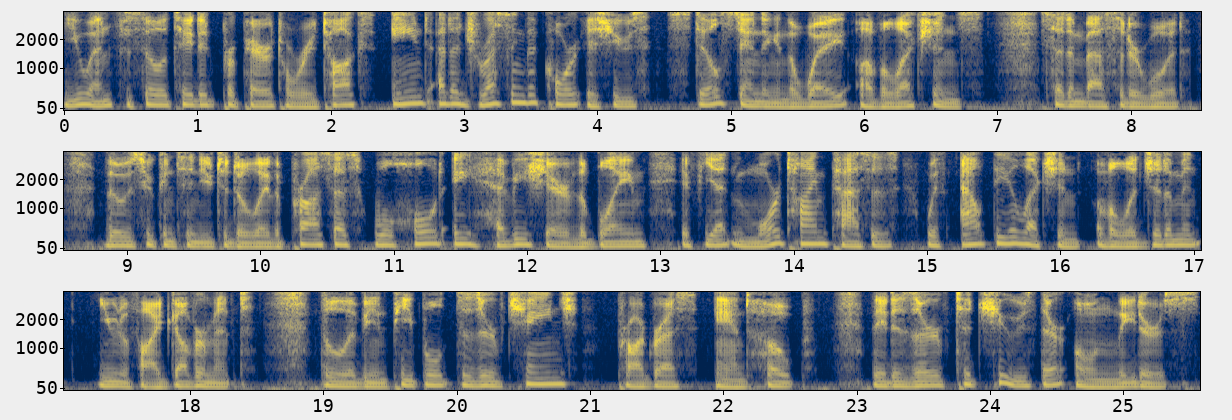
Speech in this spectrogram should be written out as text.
UN facilitated preparatory talks aimed at addressing the core issues still standing in the way of elections, said Ambassador Wood. Those who continue to delay the process will hold a heavy share of the blame if yet more time passes without the election of a legitimate unified government. The Libyan people deserve change, progress, and hope. They deserve to choose their own leaders.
